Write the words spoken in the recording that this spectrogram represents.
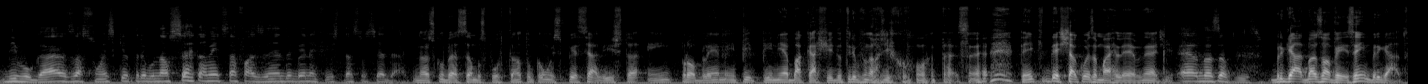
divulgar as ações que o tribunal certamente está fazendo em benefício da sociedade. Nós conversamos, portanto, com um especialista em problema em pepino e abacaxi do Tribunal de Contas. Tem que deixar a coisa mais leve, né, Adi? É o nosso ofício. Obrigado mais uma vez, hein? Obrigado.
